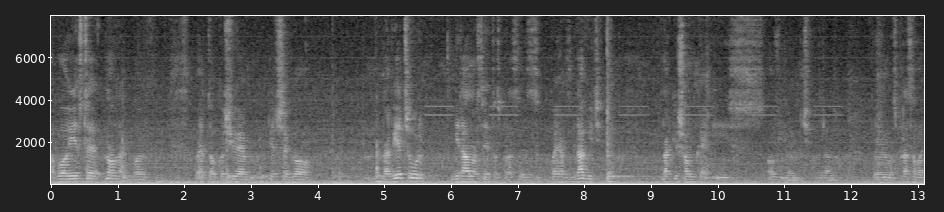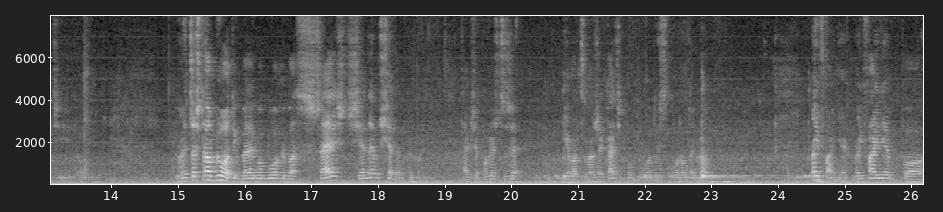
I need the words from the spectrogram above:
Albo jeszcze, no tak, bo ja to kosiłem pierwszego na wieczór i rano sobie to z, pojechałem zgrabić na kiszonkę i z- owinąć od razu. No, sprasować i o. No i coś tam było tych belek, bo było chyba 6, 7, 7 chyba. Także powiem szczerze, nie ma co narzekać, bo było dość sporo tego. No i fajnie, no i fajnie, bo,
